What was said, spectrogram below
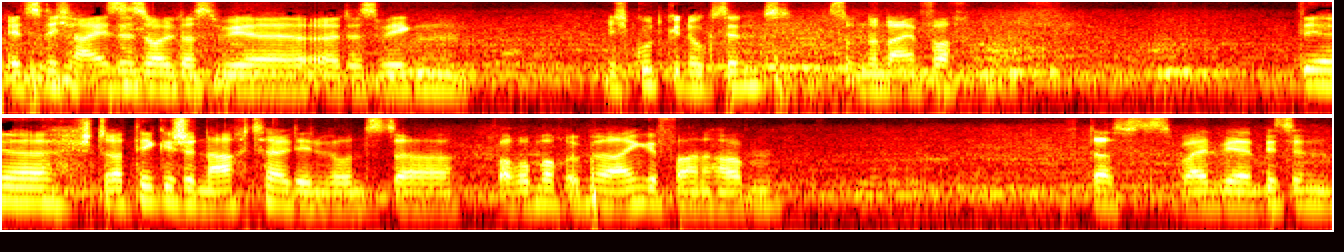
jetzt nicht heißen soll, dass wir äh, deswegen nicht gut genug sind, sondern einfach der strategische Nachteil, den wir uns da, warum auch immer, eingefahren haben, dass, weil wir ein bisschen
